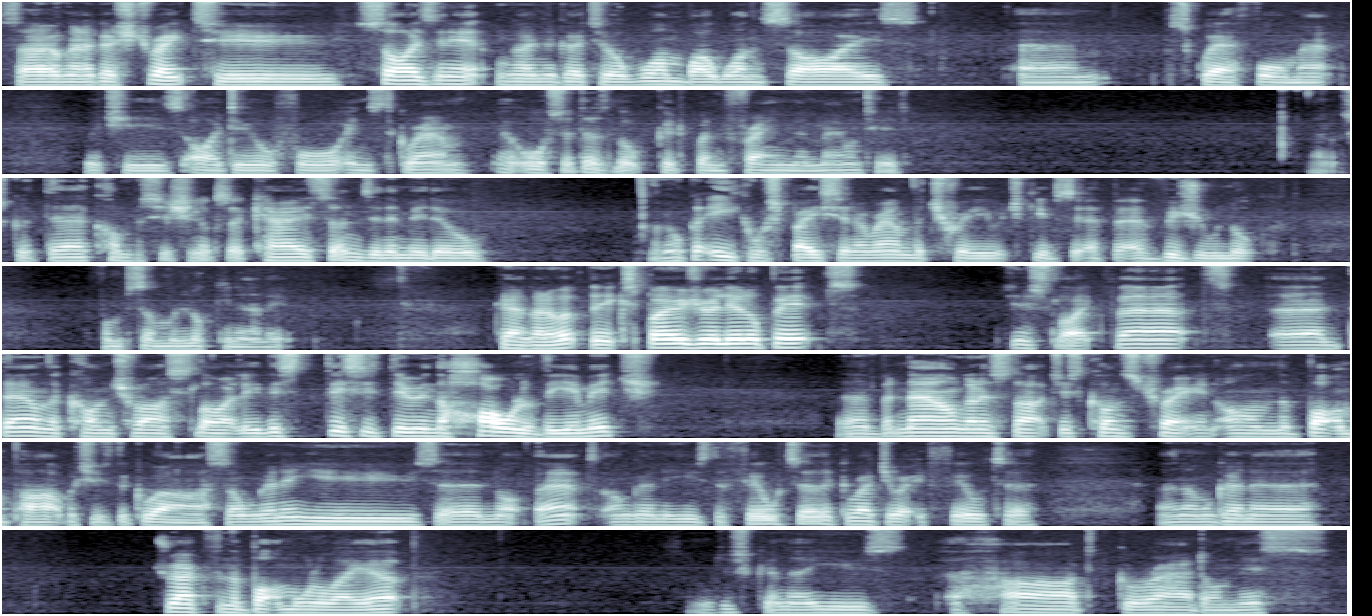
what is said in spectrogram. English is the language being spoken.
So I'm going to go straight to sizing it. I'm going to go to a one by one size um, square format, which is ideal for Instagram. It also does look good when framed and mounted. That looks good there. Composition looks okay. Sun's in the middle. And I've got equal spacing around the tree, which gives it a better visual look from someone looking at it. Okay, I'm going to up the exposure a little bit, just like that uh, down the contrast slightly. This, this is doing the whole of the image. Uh, but now I'm going to start just concentrating on the bottom part, which is the grass. So I'm going to use, uh, not that, I'm going to use the filter, the graduated filter. And I'm going to drag from the bottom all the way up. I'm just going to use a hard grad on this.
